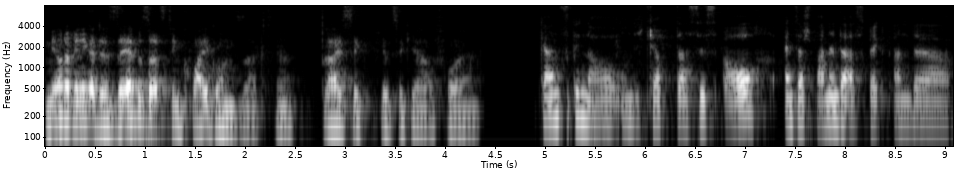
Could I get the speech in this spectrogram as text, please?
Mehr oder weniger derselbe Satz, den Qui-Gon sagt, ja, 30, 40 Jahre vorher. Ganz genau. Und ich glaube, das ist auch ein sehr spannender Aspekt an der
